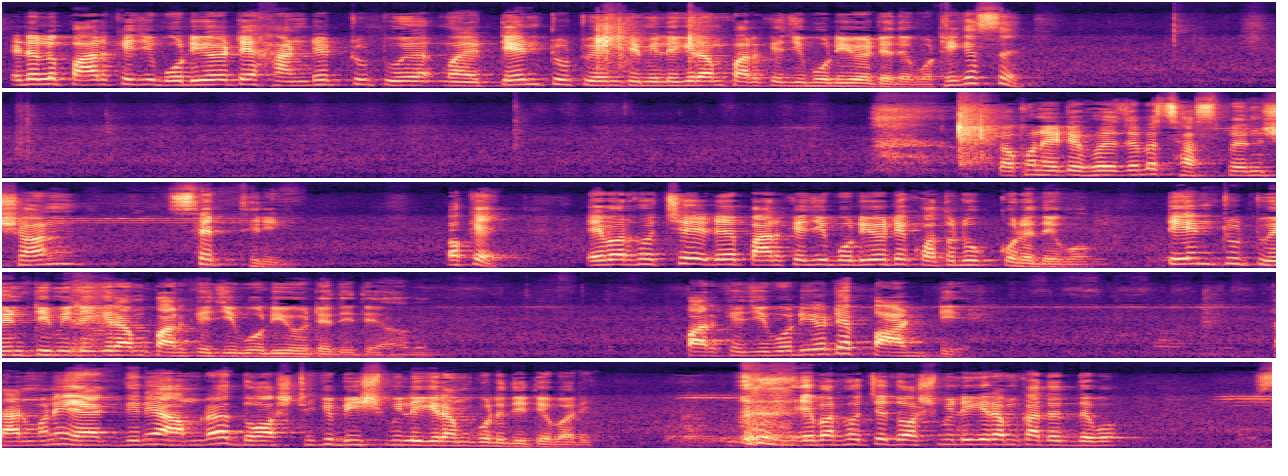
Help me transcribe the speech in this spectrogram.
এটা হলো পার কেজি বডি ওয়েটে হান্ড্রেড টু টু মানে ten to twenty milligram per KG body ওয়েটে দেবো, ঠিক আছে? তখন এটা হয়ে যাবে সাসপেনশন সেফ থ্রি ওকে এবার হচ্ছে এটা পার কেজি বডি ওয়েটে কতটুক করে দেব? Ten to twenty milligram per kg body ওয়েটে দিতে হবে। পার কেজি বডি ওয়েটে পার ডে তার মানে একদিনে আমরা দশ থেকে বিশ মিলিগ্রাম করে দিতে পারি। এবার হচ্ছে দশ মিলিগ্রাম কাদের দেব?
